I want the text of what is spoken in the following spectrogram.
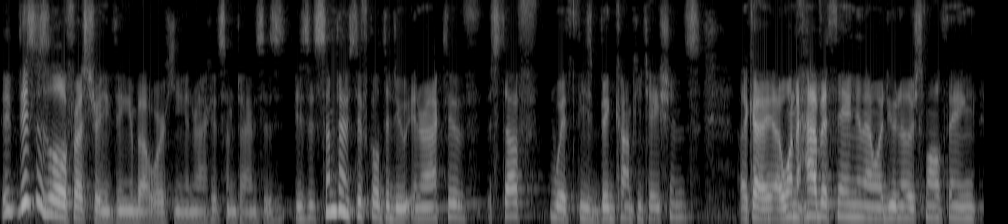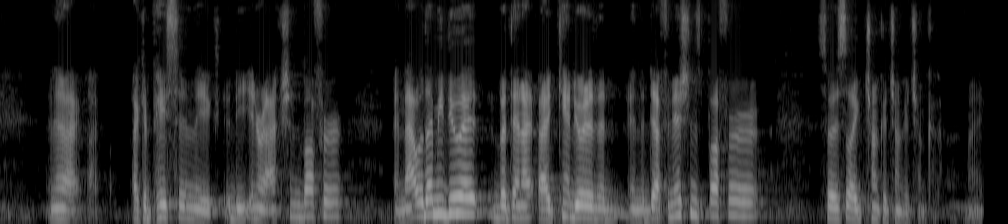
This is a little frustrating thing about working in Racket sometimes, is, is it's sometimes difficult to do interactive stuff with these big computations. Like I, I want to have a thing and I want to do another small thing, and then I, I could paste it in the, the interaction buffer, and that would let me do it, but then I, I can't do it in the, in the definitions buffer, so it's like chunka, chunka, chunka, right?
